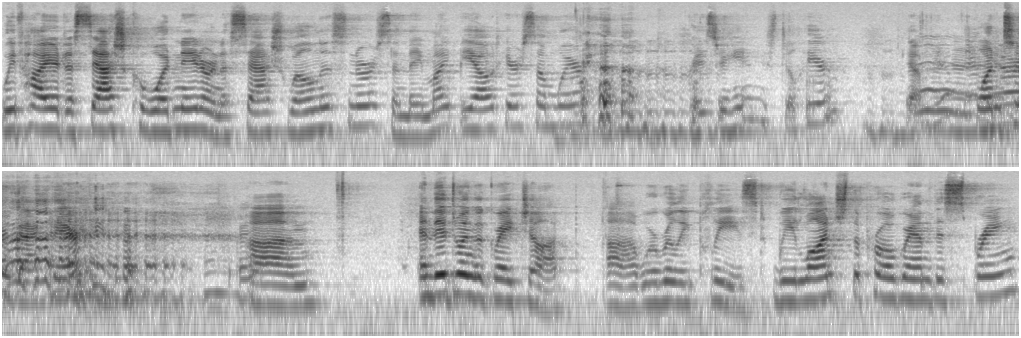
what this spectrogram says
We've hired a SASH coordinator and a SASH wellness nurse, and they might be out here somewhere. Raise your hand, you still here? Yep, one, two back there. Um, And they're doing a great job. Uh, We're really pleased. We launched the program this spring,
